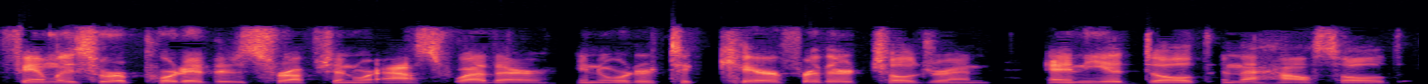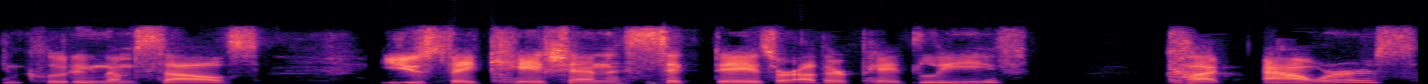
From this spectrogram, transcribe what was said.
Families who reported a disruption were asked whether, in order to care for their children, any adult in the household, including themselves, used vacation, sick days, or other paid leave, cut hours,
